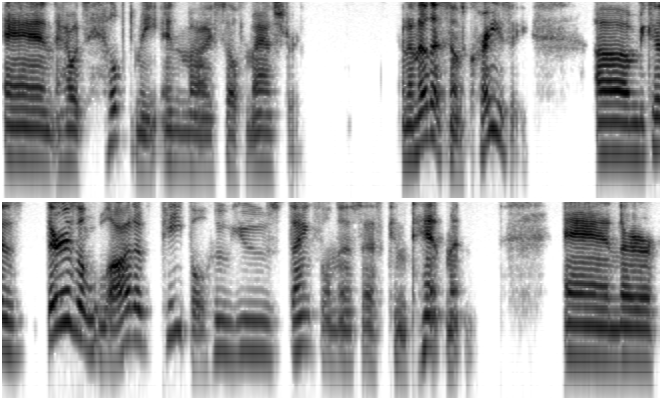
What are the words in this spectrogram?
and how it's helped me in my self mastery. And I know that sounds crazy um, because there is a lot of people who use thankfulness as contentment and they're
